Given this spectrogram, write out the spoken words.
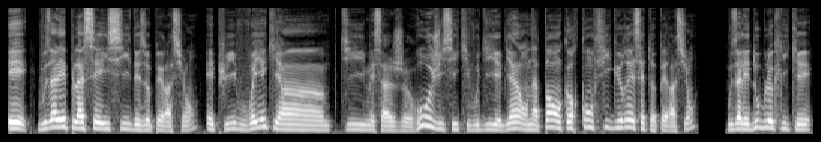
Et vous allez placer ici des opérations, et puis vous voyez qu'il y a un petit message rouge ici qui vous dit « Eh bien, on n'a pas encore configuré cette opération ». Vous allez double-cliquer,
